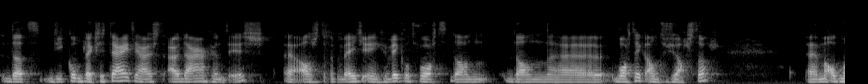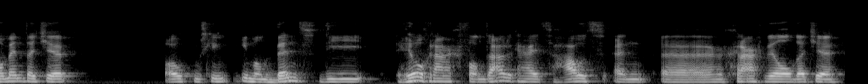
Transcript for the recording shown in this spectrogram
dat die complexiteit juist uitdagend is. Uh, als het een beetje ingewikkeld wordt, dan, dan uh, word ik enthousiaster. Uh, maar op het moment dat je ook misschien iemand bent die heel graag van duidelijkheid houdt en graag wil dat, je,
